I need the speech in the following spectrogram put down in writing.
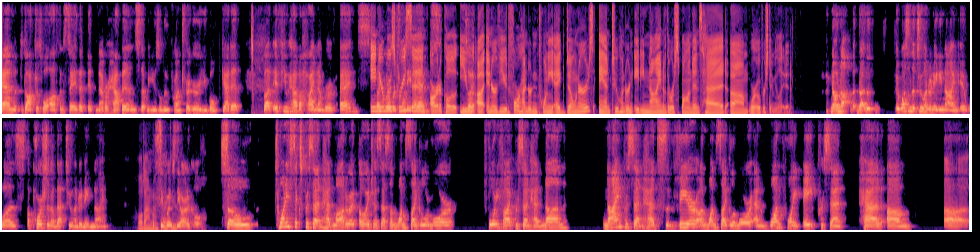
And doctors will often say that it never happens, that we use a Lupron trigger, you won't get it. But if you have a high number of eggs, In like your most recent eggs- article, you uh, interviewed 420 egg donors, and 289 of the respondents had um, were overstimulated. no, not that. It wasn't the 289. It was a portion of that 289. Hold on. Let's see, where's the article? So 26% had moderate OHSS on one cycle or more, 45% had none, 9% had severe on one cycle or more, and 1.8% had um, uh,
